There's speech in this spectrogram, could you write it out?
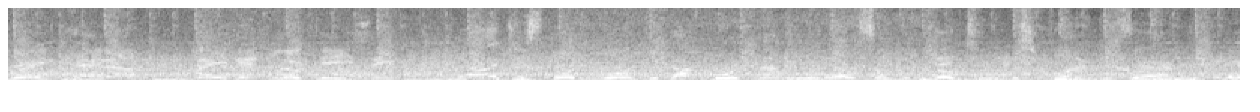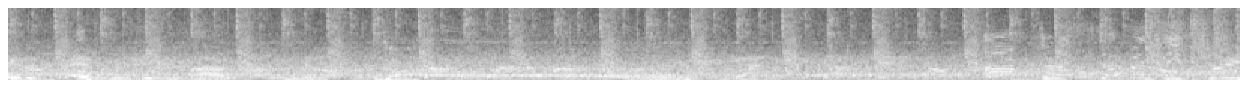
Great header, made it look easy. Yeah, I just thought he wanted that more than anyone else on the pitch, and it was fully deserved. He gave it everything he had. after 73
